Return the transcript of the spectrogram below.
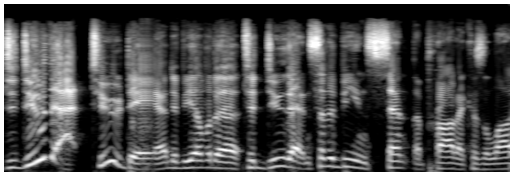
to do that too, Dan. To be able to to do that instead of being sent the product, because a lot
